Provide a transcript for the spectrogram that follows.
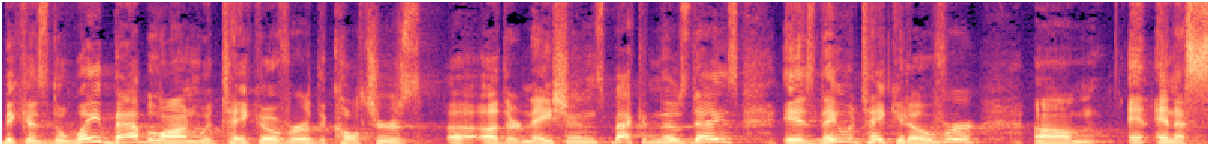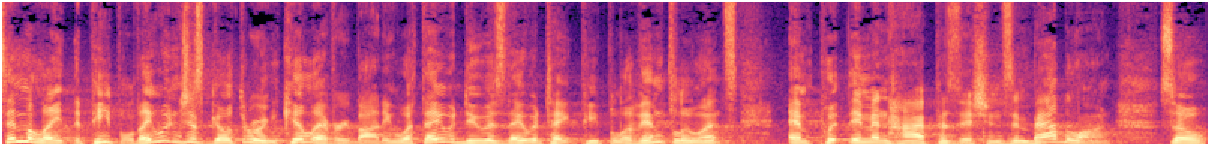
because the way Babylon would take over the cultures, uh, other nations back in those days, is they would take it over um, and, and, assimilate the people. They wouldn't just go through and kill everybody. What they would do is they would take people of influence and put them in high positions in Babylon. So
